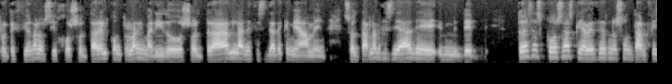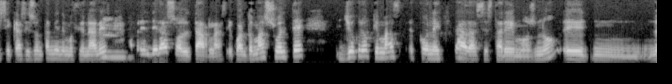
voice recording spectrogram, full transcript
protección a los hijos, soltar el control a mi marido, soltar la necesidad de que me amen, soltar la necesidad de, todas esas cosas que a veces no son tan físicas y son también emocionales, mm. aprender a soltarlas. Y cuanto más suelte, yo creo que más conectadas estaremos, ¿no? Eh, mm,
